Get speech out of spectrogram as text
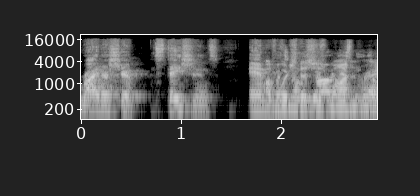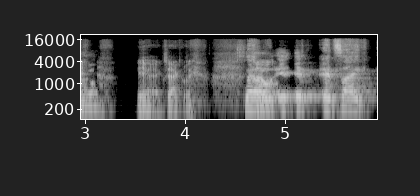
ridership stations. And of which this is one, right? Yeah, exactly. So, so it, it, it's like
